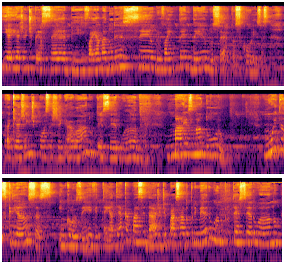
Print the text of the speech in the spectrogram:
E aí a gente percebe e vai amadurecendo e vai entendendo certas coisas, para que a gente possa chegar lá no terceiro ano mais maduro. Muitas crianças, inclusive, têm até a capacidade de passar do primeiro ano para o terceiro ano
